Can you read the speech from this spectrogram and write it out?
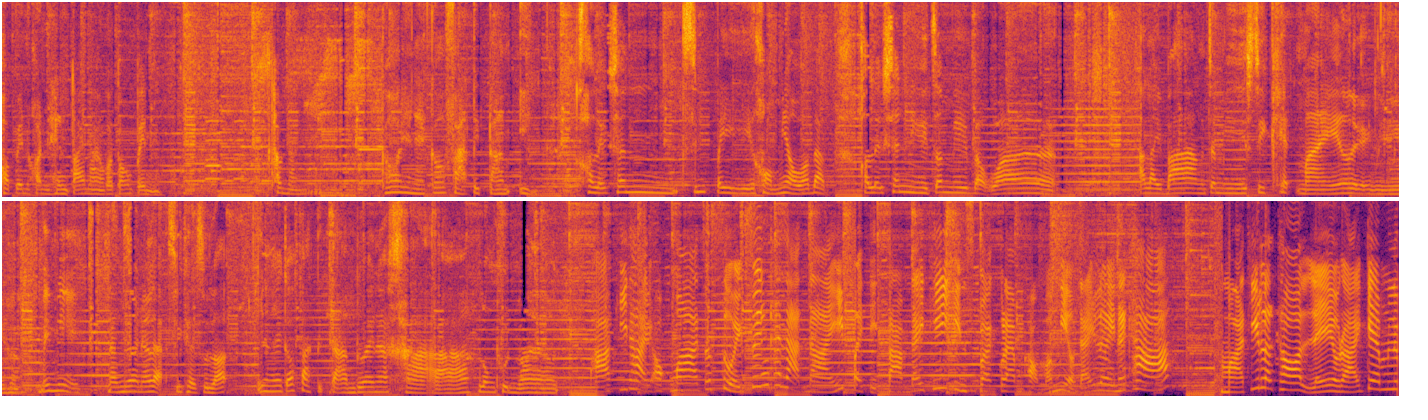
พอเป็นคอนเทนต์ใต้น้ำก็ต้องเป็นเท่านั้น ก็ยังไงก็ฝากติดตามอีกคอลเลกชันสิ้นปีของเหมี่ยวว่าแบบคอลเลกชันนี้จะมีแบบว่า อะไรบ้าง จะมีซีเคตไหมอะไรอย่างนี้ค่ะไม่มีนางเงือกนี่แหละซีเคตสุดละยังไงก็ฝากติดตามด้วยนะคะ ลงทุนมาก ภาพที่ถ่ายออกมาจะสวยซึ้งขนาดไหน ไปติดตามได้ที่อินสตาแกรมของมะเหมี่ยวได้เลยนะคะ มาที่ละครเล่ร้ายเกมล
